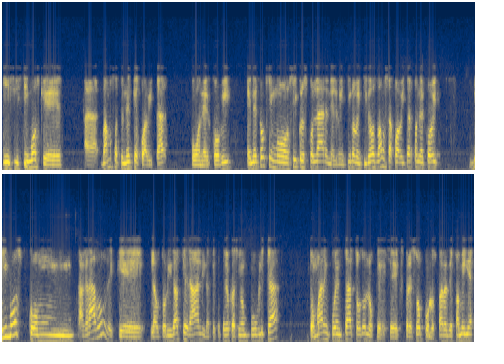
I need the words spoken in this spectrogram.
insistimos que ah, vamos a tener que cohabitar con el COVID. En el próximo ciclo escolar, en el 21-22, vamos a cohabitar con el COVID. Vimos con agrado de que la autoridad federal y la Secretaría de Educación Pública tomar en cuenta todo lo que se expresó por los padres de familia.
